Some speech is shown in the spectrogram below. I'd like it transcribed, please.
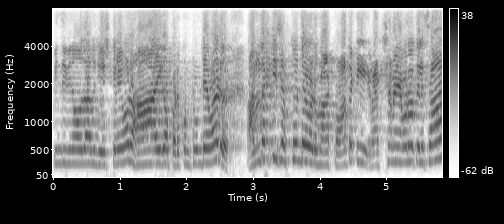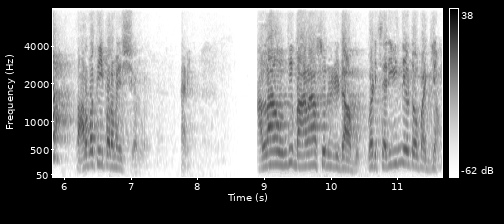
విందు వినోదాలు చేసుకునేవాడు హాయిగా పడుకుంటుండేవాడు. అందరికీ చెప్తుండేవాడు మా కోటకి రక్షణ ఎవరో తెలుసా? పార్వతీ పరమేశ్వరులు అని. అలా ఉంది బాణాసురుడి డాబు. వాడి చదివింది ఏటో పద్యం.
